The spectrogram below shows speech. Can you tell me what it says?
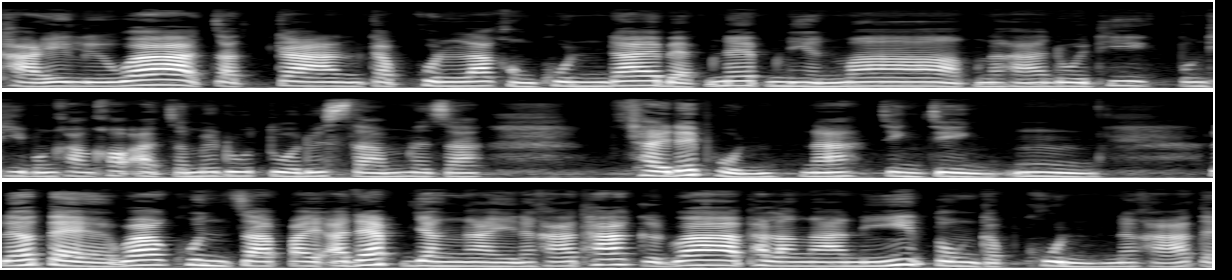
ไขหรือว่าจัดการกับคนรักของคุณได้แบบแนบเนียนมากนะคะ โดยที่บางทีบางครั้งเขาอาจจะไม่รู้ตัวด้วยซ้ำนะจ๊ะ ใช้ได้ผลนะ จริง ๆ อืมแล้วแต่ว่าคุณจะไปอัดแอปยังไงนะคะ ถ้าเกิดว่าพลังงานนี้ตรงกับคุณนะคะ แต่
